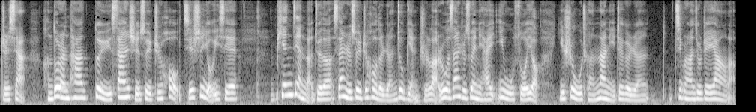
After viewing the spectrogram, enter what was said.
之下。很多人他对于三十岁之后其实是有一些偏见的，觉得三十岁之后的人就贬值了。如果三十岁你还一无所有、一事无成，那你这个人基本上就这样了。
